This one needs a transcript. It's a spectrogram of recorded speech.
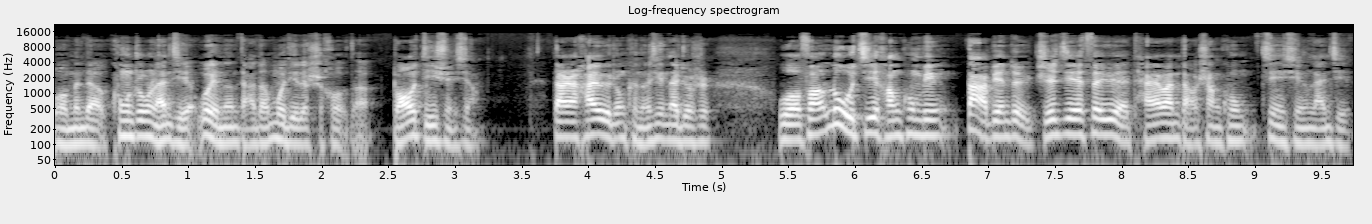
我们的空中拦截未能达到目的的时候的保底选项。当然，还有一种可能性，那就是我方陆基航空兵大编队直接飞越台湾岛上空进行拦截。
